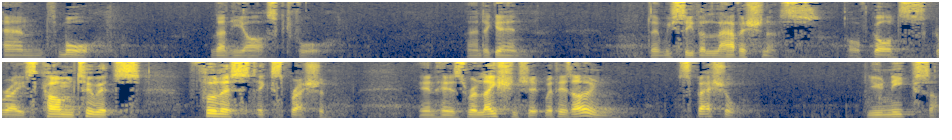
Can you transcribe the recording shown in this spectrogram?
and more than he asked for. And again, don't we see the lavishness of God's grace come to its fullest expression in his relationship with his own special, unique Son?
